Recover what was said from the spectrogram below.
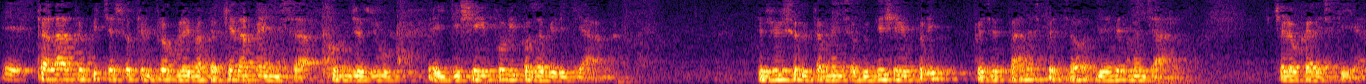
E tra l'altro qui c'è sotto il problema perché la mensa con Gesù e i discepoli cosa vi richiama? Gesù seduto a mensa con i discepoli prese il pane, spezzò, diede e mangiarono. C'è l'Eucaristia.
